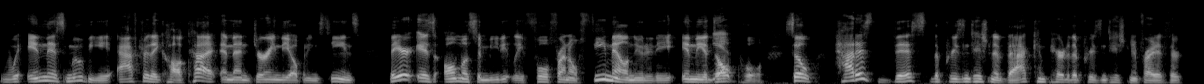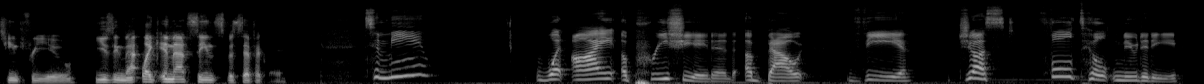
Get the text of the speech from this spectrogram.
w- in this movie, after they call cut and then during the opening scenes, there is almost immediately full frontal female nudity in the adult pool. So how does this, the presentation of that, compare to the presentation in Friday the Thirteenth for you using that, like in that scene specifically? to me, what I appreciated about the just full tilt nudity,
